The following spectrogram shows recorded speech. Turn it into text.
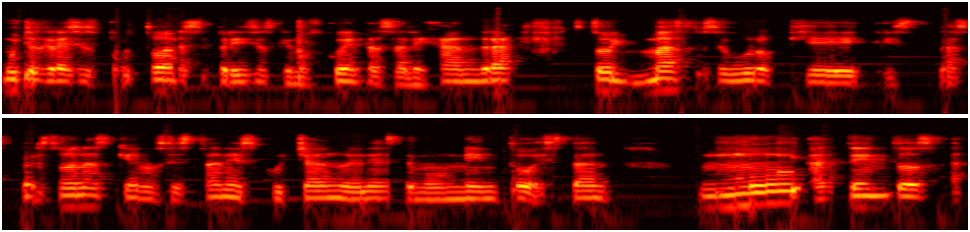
Muchas gracias por todas las experiencias que nos cuentas, Alejandra. Estoy más seguro que las personas que nos están escuchando en este momento están muy atentos a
